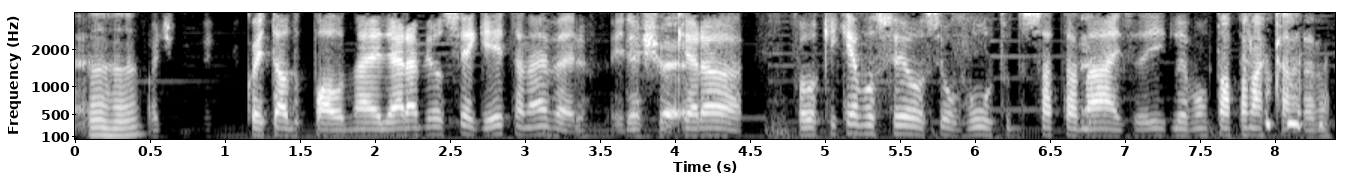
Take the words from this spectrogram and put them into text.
Aham. Pode crer. Coitado do Paulo, né? Ele era meio cegueta, né, velho? Ele achou É. que era. Falou, o que, que é você, o seu vulto do satanás? Aí levou um tapa na cara, né?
